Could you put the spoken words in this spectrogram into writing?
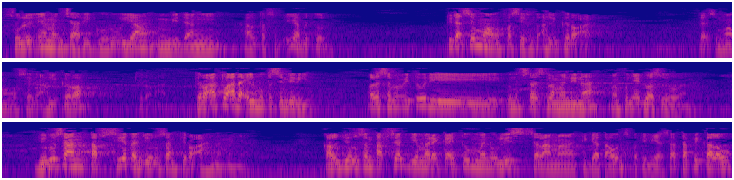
sulitnya mencari guru yang membidangi hal tersebut iya betul tidak semua mufassir itu ahli qiraat. Tidak semua mufassir ahli qiraat. Qiraat. Qiraat itu ada ilmu tersendiri. Oleh sebab itu di Universitas Islam Madinah mempunyai dua jurusan. Jurusan tafsir dan jurusan qiraah namanya. Kalau jurusan tafsir dia mereka itu menulis selama tiga tahun seperti biasa, tapi kalau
